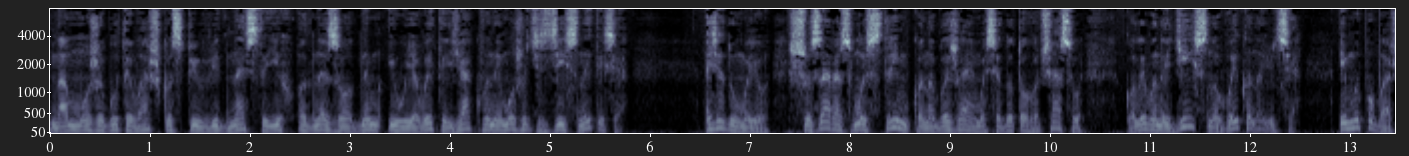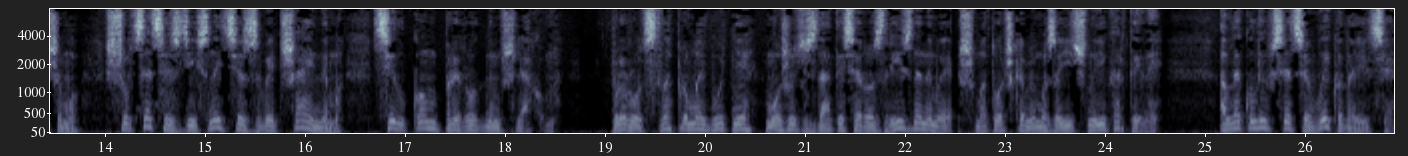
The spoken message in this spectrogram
Нам може бути важко співвіднести їх одне з одним і уявити, як вони можуть здійснитися. Я думаю, що зараз ми стрімко наближаємося до того часу, коли вони дійсно виконаються, і ми побачимо, що все це здійсниться звичайним, цілком природним шляхом. Пророцтва про майбутнє можуть здатися розрізненими шматочками мозаїчної картини, але коли все це виконається,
